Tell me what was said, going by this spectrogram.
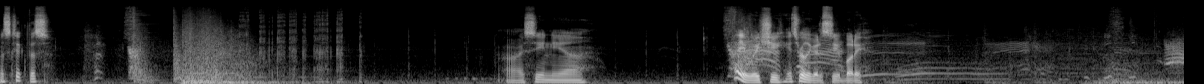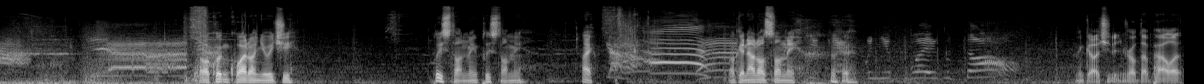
Let's kick this. Uh, I see Nea. Hey, Yoichi. It's really good to see you, buddy. Oh, quick and quiet on Yoichi. Please stun me. Please stun me. Hi. Okay, now don't stun me. Thank God she didn't drop that pallet.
